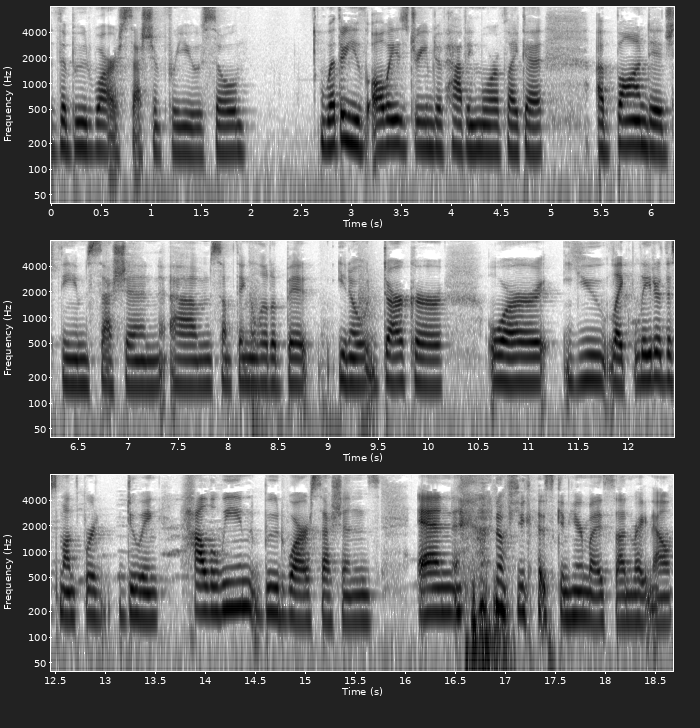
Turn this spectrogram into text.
the boudoir session for you. So, whether you've always dreamed of having more of like a a bondage theme session, um, something a little bit you know darker, or you like later this month we're doing Halloween boudoir sessions. And I don't know if you guys can hear my son right now.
